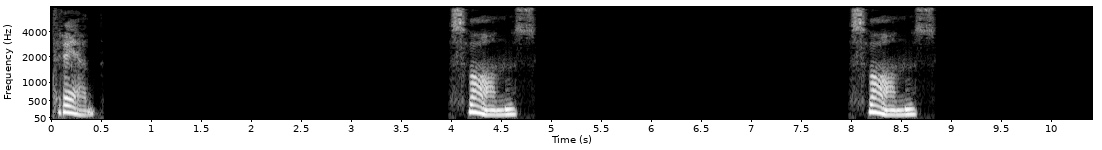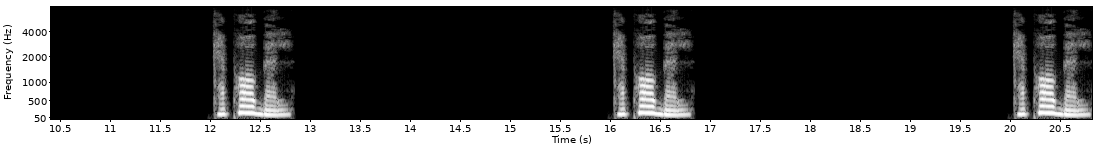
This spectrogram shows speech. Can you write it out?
Träd. Svans. Svans. Kapabel kapabel kapabel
